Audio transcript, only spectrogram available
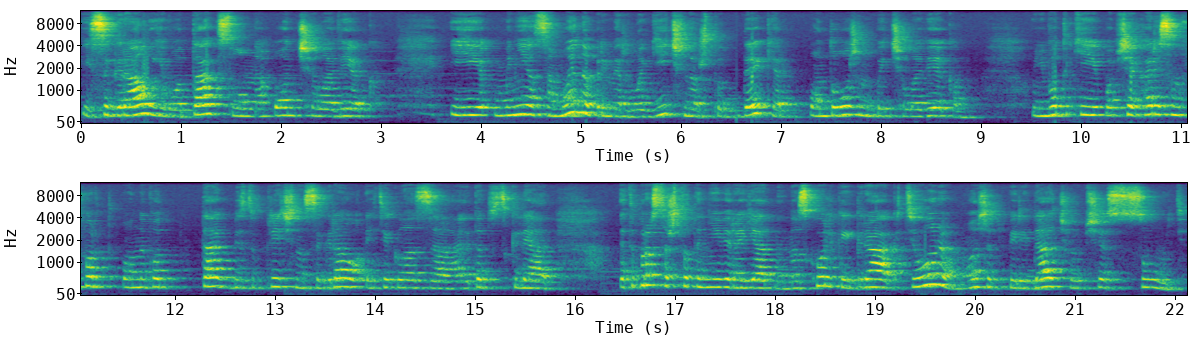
И сыграл его так, словно он человек. И мне самой, например, логично, что Деккер, он должен быть человеком. У него такие, вообще, Харрисон Форд, он его так безупречно сыграл, эти глаза, этот взгляд. Это просто что-то невероятное, насколько игра актера может передать вообще суть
